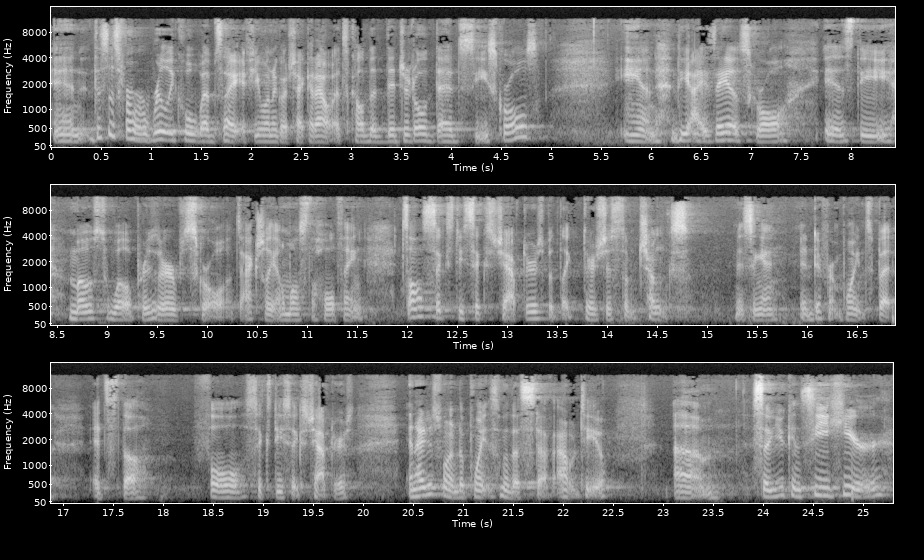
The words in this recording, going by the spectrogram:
And this is from a really cool website if you want to go check it out. It's called the Digital Dead Sea Scrolls. And the Isaiah scroll is the most well preserved scroll. It's actually almost the whole thing. It's all 66 chapters, but like there's just some chunks missing in, at different points, but it's the full 66 chapters. And I just wanted to point some of this stuff out to you. Um, so you can see here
